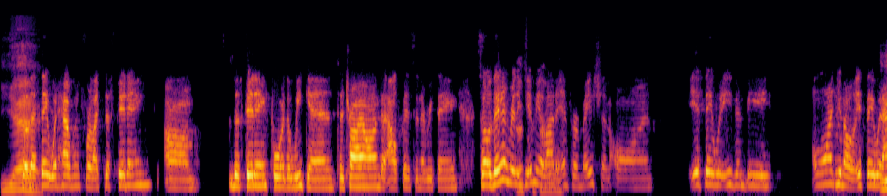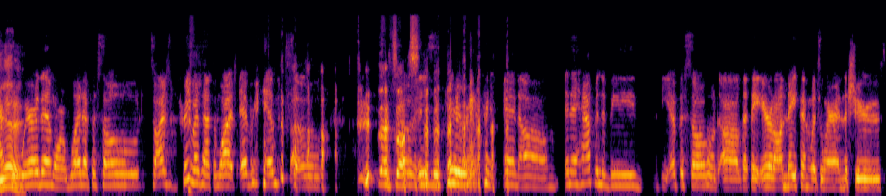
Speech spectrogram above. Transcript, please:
Yeah. So that they would have them for like the fitting, um, the fitting for the weekend to try on the outfits and everything. So they didn't really That's give me a lot of information on if they would even be on, you know, if they would actually yeah. wear them or what episode. So I just pretty much had to watch every episode That's awesome. and um, and it happened to be the episode uh, that they aired on. Nathan was wearing the shoes.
